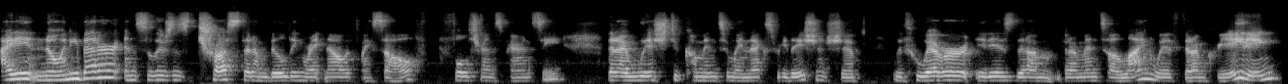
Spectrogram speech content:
I didn't know any better. And so there's this trust that I'm building right now with myself, full transparency, that I wish to come into my next relationship with whoever it is that I'm that I'm meant to align with that I'm creating.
